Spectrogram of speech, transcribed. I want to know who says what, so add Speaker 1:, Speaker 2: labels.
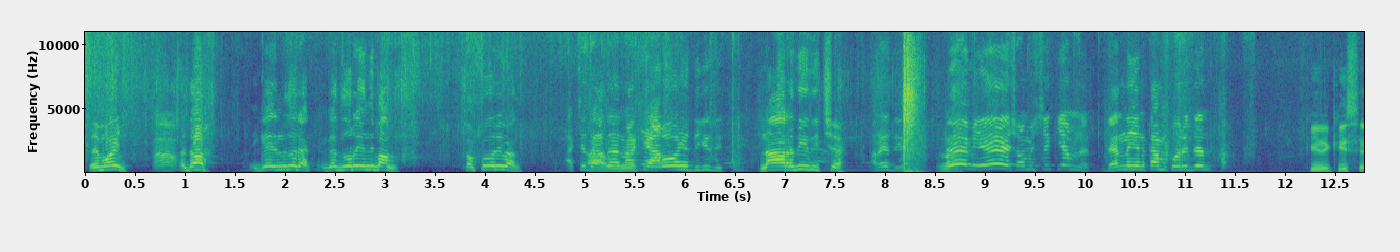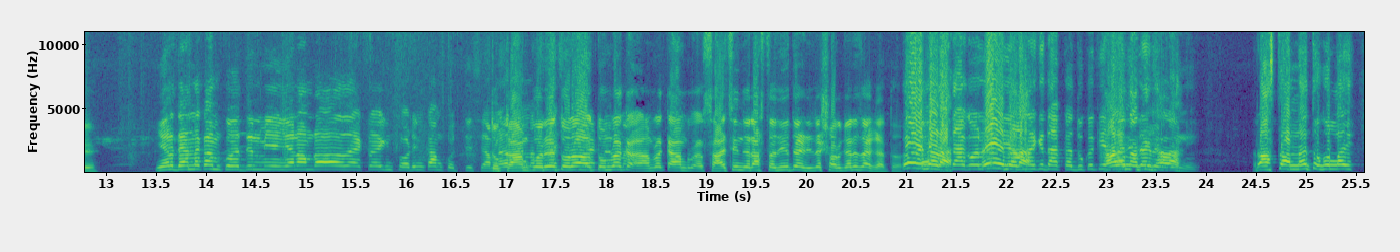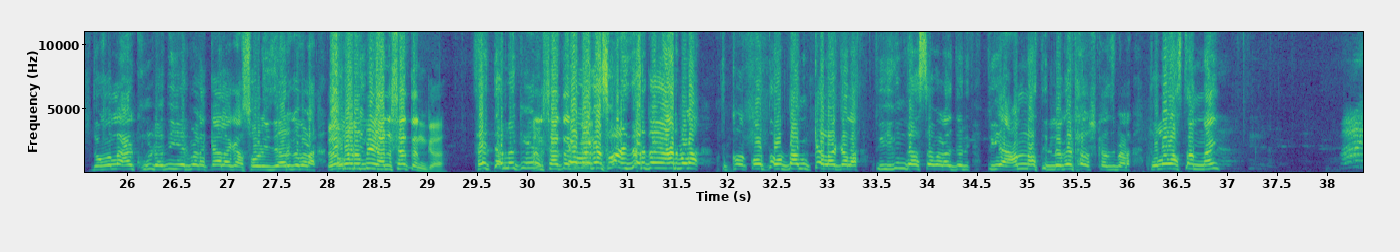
Speaker 1: এ মইন
Speaker 2: হ্যাঁ।
Speaker 1: এ ধর এনে ধরে রাখ ধরে এনে বান শক্ত করে বান
Speaker 2: আচ্ছা দাদা নাকি আরও এদিকে দিচ্ছেন
Speaker 1: না আরে দিয়ে দিচ্ছে।
Speaker 2: আরে এ মেয়ে সমস্যা কি আপনার? দেন না ইয়ান কাম করে দেন।
Speaker 3: কি রে কিসে?
Speaker 2: ইয়ান দেন না কাম করে দেন মেয়ে। ইয়ান আমরা একটা ইম্পর্টেন্ট কাম করতেছি।
Speaker 3: তো কাম করে তোরা তোমরা আমরা কাম চাইছেন যে রাস্তা দিয়ে তো এটা সরকারি জায়গা তো।
Speaker 1: এই বেড়া এই বেড়া।
Speaker 2: আপনাকে ধাক্কা দুকা কি হারাতে
Speaker 1: নাতি রাস্তা আর নাই তো গোল্লাই তো গোল্লাই খুঁড়ে দিয়ে এর বেড়া কালাগা সরি যার গো বেড়া।
Speaker 3: এ
Speaker 1: নাকি
Speaker 3: আরে
Speaker 1: গো। আর বেড়া তো ক- কত দাম কালা কালা? তুই কিন্তু আসছে বেড়া যদি তুই আর নাতির লগে ঠাস খাস বেড়া। তোলা রাস্তা নাই?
